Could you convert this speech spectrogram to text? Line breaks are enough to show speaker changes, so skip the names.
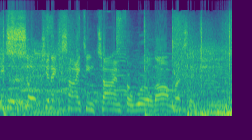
It's such an exciting time for world arm wrestling.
